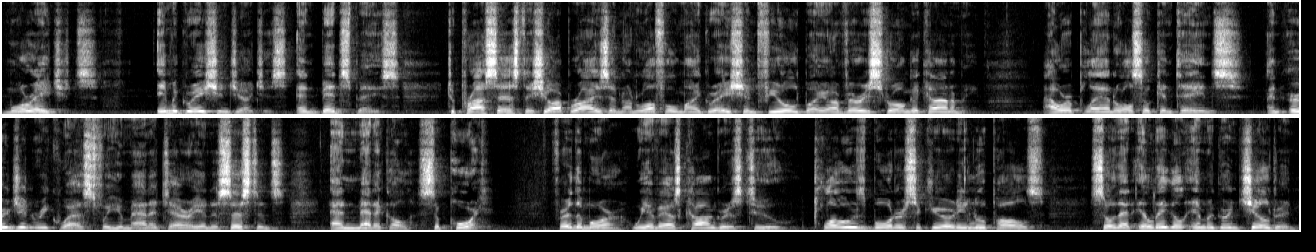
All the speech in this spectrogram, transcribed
more agents, immigration judges, and bed space to process the sharp rise in unlawful migration fueled by our very strong economy. Our plan also contains an urgent request for humanitarian assistance and medical support. Furthermore, we have asked Congress to close border security loopholes so that illegal immigrant children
